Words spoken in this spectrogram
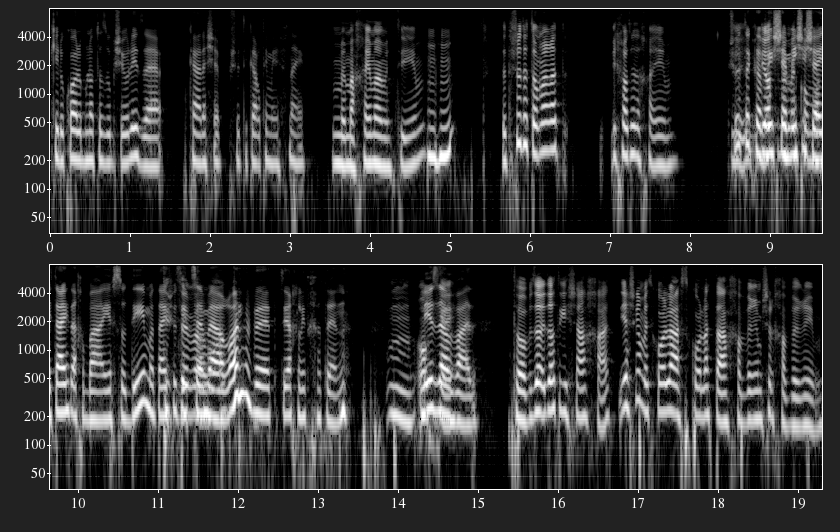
כאילו, כל בנות הזוג שהיו לי, זה כאלה שפשוט הכרתי מלפני. מהחיים האמיתיים. מהמם. זה פשוט, את אומרת, לחיות את החיים. פשוט תקווי שמישהי. שהייתה איתך ביסודי, מתישהו תצא מהארון ותצליח להתחתן. Mm, לי זה אוקיי. עבד. טוב, זו, זאת גישה אחת. יש גם את כל האסכולת החברים של חברים.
